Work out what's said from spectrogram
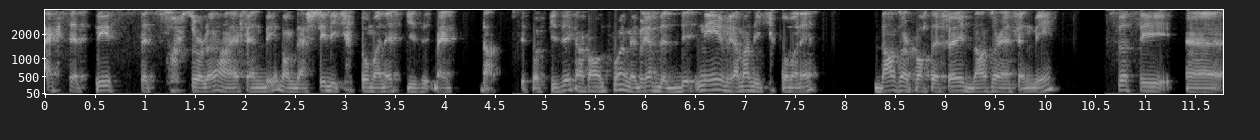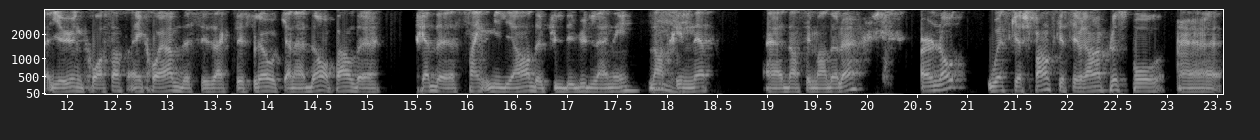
accepté cette structure-là en FNB, donc d'acheter des crypto-monnaies physiques. Ben, c'est pas physique encore une fois, mais bref, de détenir vraiment des crypto-monnaies dans un portefeuille, dans un FNB. Ça, c'est, euh, il y a eu une croissance incroyable de ces actifs-là au Canada. On parle de près de 5 milliards depuis le début de l'année d'entrée nette euh, dans ces mandats-là. Un autre où est-ce que je pense que c'est vraiment plus pour euh,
